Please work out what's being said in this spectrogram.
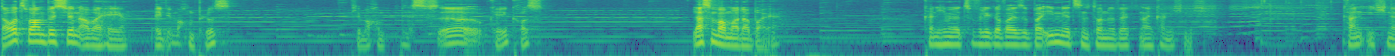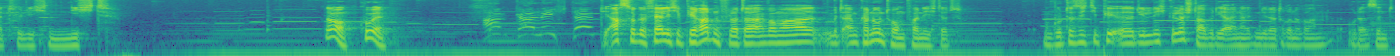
Dauert zwar ein bisschen, aber hey. Ey, wir machen Plus. Wir machen... Das, äh, okay, krass. Lassen wir mal dabei. Kann ich mir zufälligerweise bei ihm jetzt eine Tonne weg... Nein, kann ich nicht. Kann ich natürlich nicht. So, cool. Die ach so gefährliche Piratenflotte einfach mal mit einem Kanonenturm vernichtet. Und gut, dass ich die, äh, die nicht gelöscht habe, die Einheiten, die da drin waren. Oder sind.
